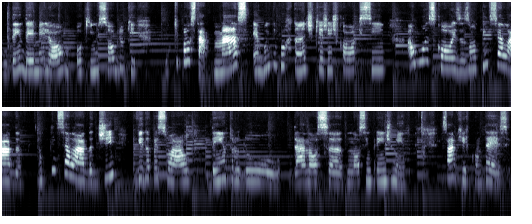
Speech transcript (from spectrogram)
entender melhor um pouquinho sobre o que o que postar, mas é muito importante que a gente coloque sim algumas coisas, uma pincelada, uma pincelada de vida pessoal dentro do da nossa do nosso empreendimento. Sabe o que acontece?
